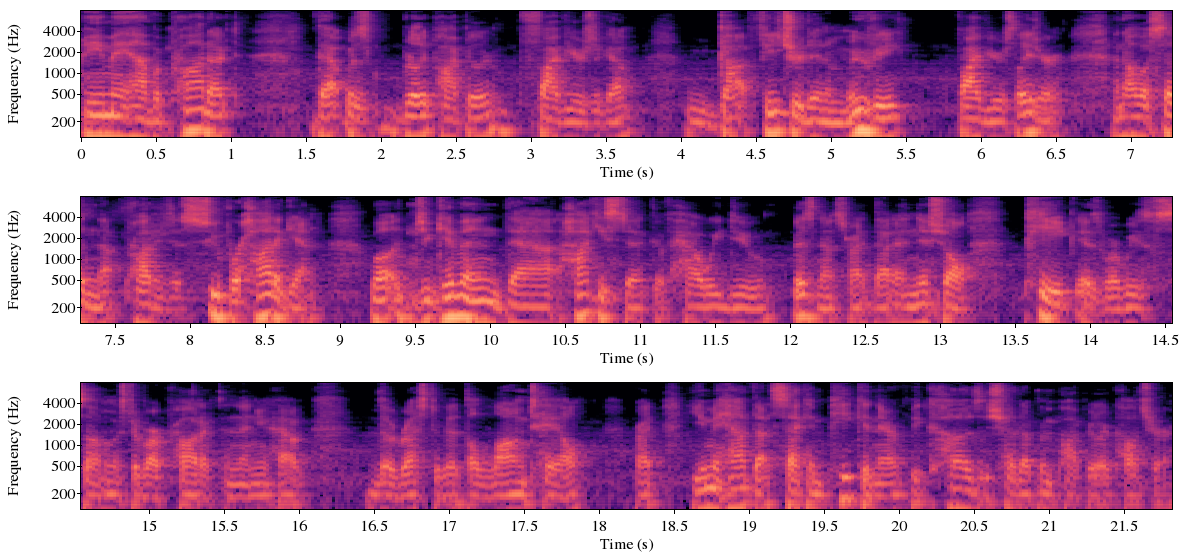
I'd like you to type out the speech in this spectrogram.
You may have a product that was really popular five years ago, got featured in a movie five years later, and all of a sudden that product is super hot again. Well, given that hockey stick of how we do business, right? That initial peak is where we sell most of our product, and then you have the rest of it, the long tail, right? You may have that second peak in there because it showed up in popular culture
